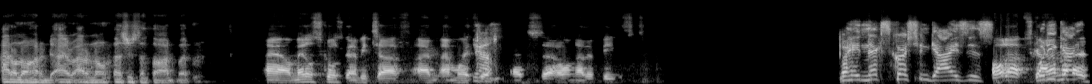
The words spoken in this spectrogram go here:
I don't know how to. I, I don't know. That's just a thought, but I know middle school's going to be tough. I'm, I'm with Yeah. you. That's a whole nother beast. Well, hey, next question, guys, is Hold up, Scott. do you I'm gonna,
